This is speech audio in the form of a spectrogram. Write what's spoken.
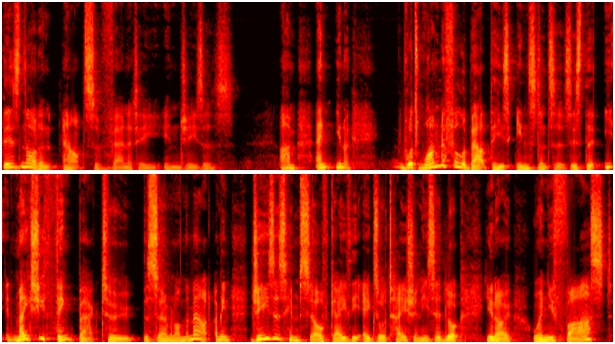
There's not an ounce of vanity in Jesus. Um, and, you know, what's wonderful about these instances is that it makes you think back to the Sermon on the Mount. I mean, Jesus himself gave the exhortation. He said, Look, you know, when you fast,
